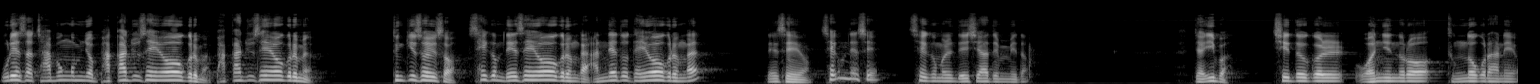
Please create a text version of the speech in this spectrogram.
우리 회사 자본금 좀 바꿔주세요. 그러면 바꿔주세요. 그러면 등기소에서 세금 내세요. 그런가요? 안 내도 돼요. 그런가요? 내세요. 세금 내세요. 세금을 내셔야 됩니다. 자 2번 취득을 원인으로 등록을 하네요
